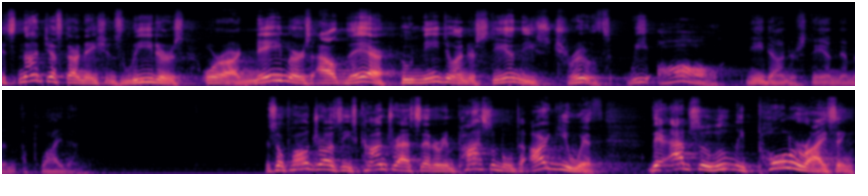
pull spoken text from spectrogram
it's not just our nation's leaders or our neighbors out there who need to understand these truths. We all need to understand them and apply them. And so Paul draws these contrasts that are impossible to argue with They're absolutely polarizing.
